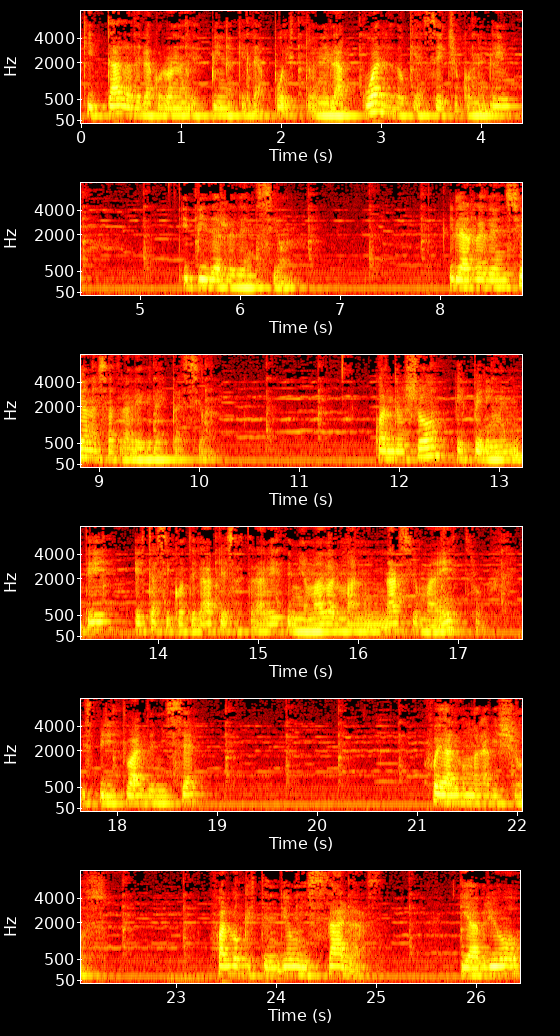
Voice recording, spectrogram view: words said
quitada de la corona de espinas que le has puesto en el acuerdo que has hecho con el ego y pide redención. Y la redención es a través de la expresión. Cuando yo experimenté estas psicoterapias a través de mi amado hermano Ignacio, maestro espiritual de mi ser, fue algo maravilloso. Fue algo que extendió mis alas y abrió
